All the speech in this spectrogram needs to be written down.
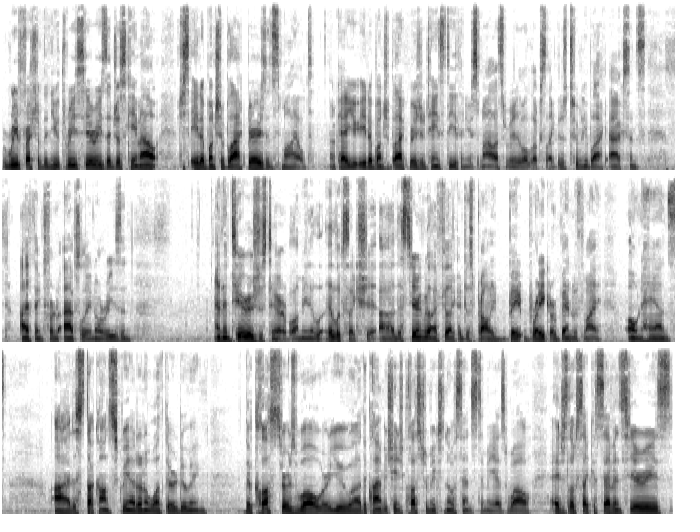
refresh of the new three series that just came out. Just ate a bunch of blackberries and smiled. Okay, you eat a bunch of blackberries, your taints teeth, and you smile. That's really what it looks like. There's too many black accents. I think for absolutely no reason. And the interior is just terrible. I mean, it, it looks like shit. Uh, the steering wheel, I feel like I could just probably ba- break or bend with my own hands. Uh, just stuck on screen. I don't know what they're doing the cluster as well, where you uh, the climate change cluster makes no sense to me as well. It just looks like a seven series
